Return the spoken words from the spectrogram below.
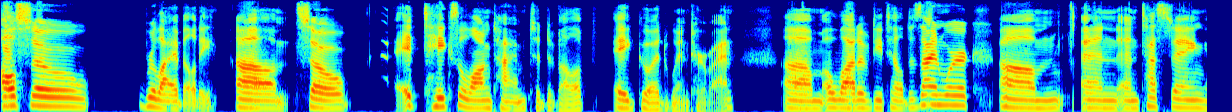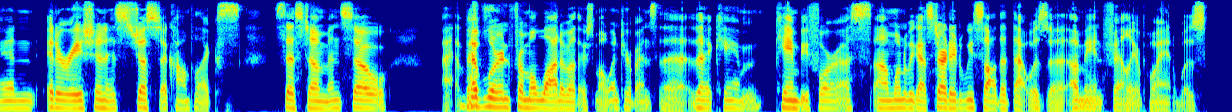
also reliability. Um, so it takes a long time to develop a good wind turbine. Um, a lot of detailed design work um, and and testing and iteration is just a complex system, and so have learned from a lot of other small wind turbines that that came came before us. Um, when we got started, we saw that that was a, a, main failure point was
